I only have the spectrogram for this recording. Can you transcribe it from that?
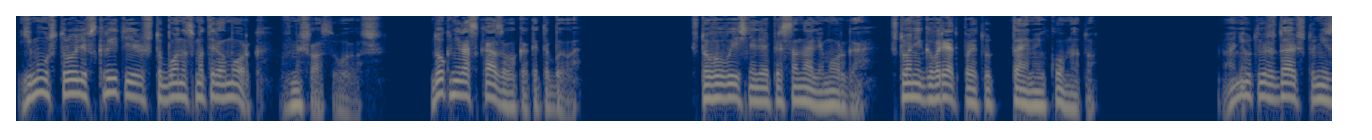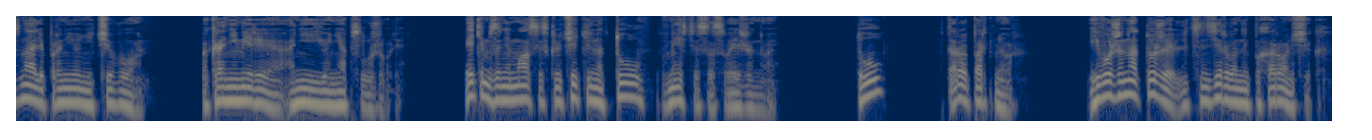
«Ему устроили вскрытие, чтобы он осмотрел морг», — вмешался Уэлш. «Док не рассказывал, как это было». «Что вы выяснили о персонале морга? Что они говорят про эту тайную комнату?» «Они утверждают, что не знали про нее ничего. По крайней мере, они ее не обслуживали. Этим занимался исключительно Тул вместе со своей женой. Тул — второй партнер. Его жена тоже лицензированный похоронщик,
